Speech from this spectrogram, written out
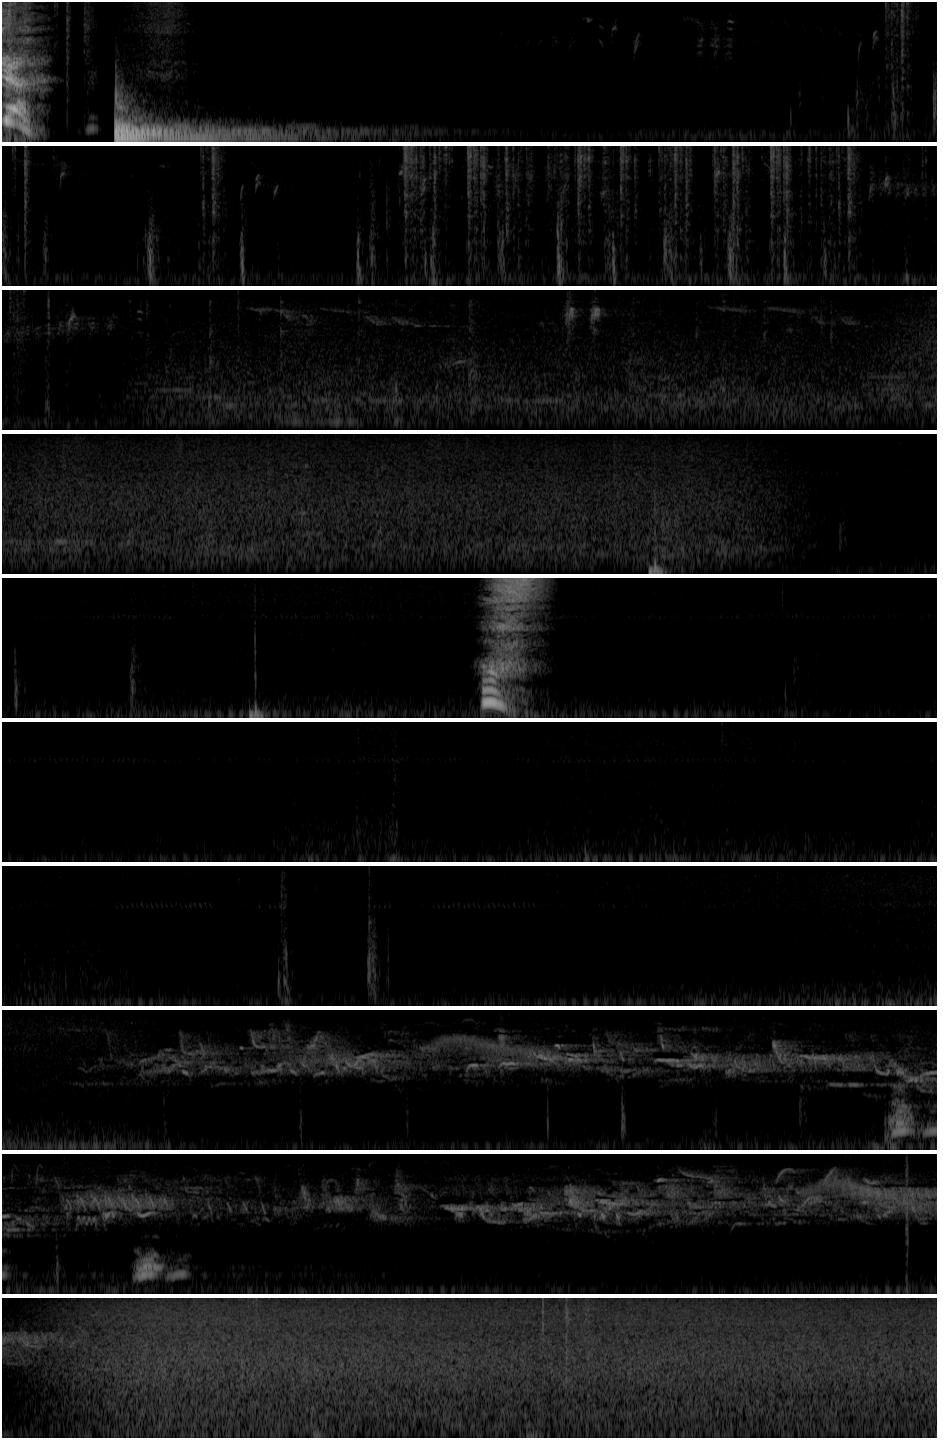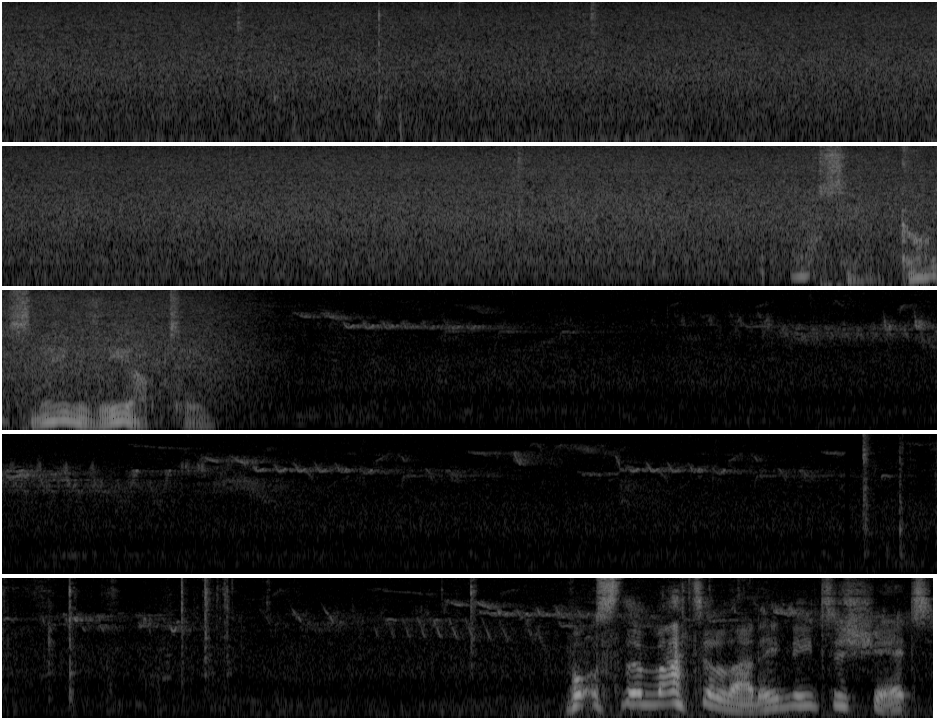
Yeah. What in God's name is he up to? What's the matter, laddie? Need to shit?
